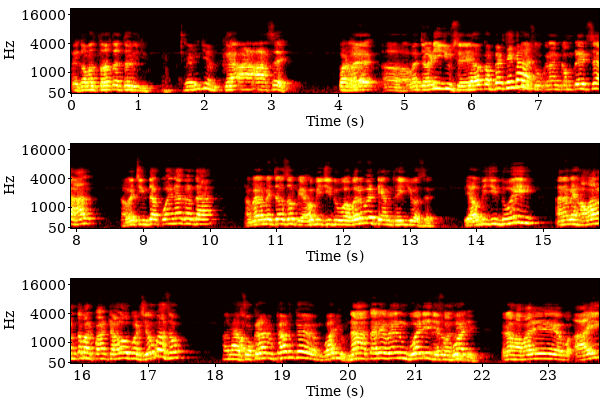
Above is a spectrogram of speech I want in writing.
એક અમને તરત જ જડી ગયું. જડી ગયું કે આ આ છે. પણ હવે હવે જડી ગયું છે. હવે કમ્પ્લીટ થઈ જાય? છોકરાને કમ્પ્લીટ છે હાલ. હવે ચિંતા કોઈ ના કરતા. હવે અમે જશો પહેલો બીજી દુવા. બરોબર? ટેમ થઈ ગયો હશે. પહેલો બીજી દુઈ અને અમે હવારમાં તમારે પાઠ ટાળવો પડશે હો પાછો. અને આ છોકરાને ઉઠાડું કે વાળ્યું ના અત્યારે હવે એનું ગોવાડી એનું ગોવાડી. એટલે હવારે આવી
